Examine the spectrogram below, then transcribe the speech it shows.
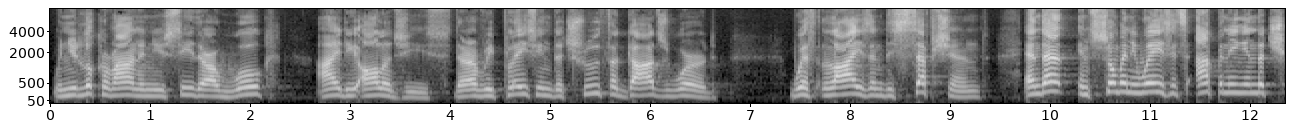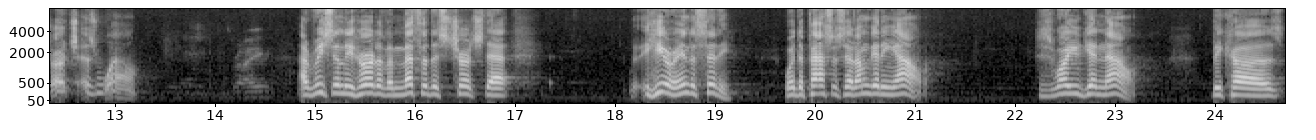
When you look around and you see there are woke ideologies that are replacing the truth of God's word with lies and deception. And that, in so many ways, it's happening in the church as well. Right. I recently heard of a Methodist church that, here in the city, where the pastor said, I'm getting out. He says, Why are you getting out? Because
